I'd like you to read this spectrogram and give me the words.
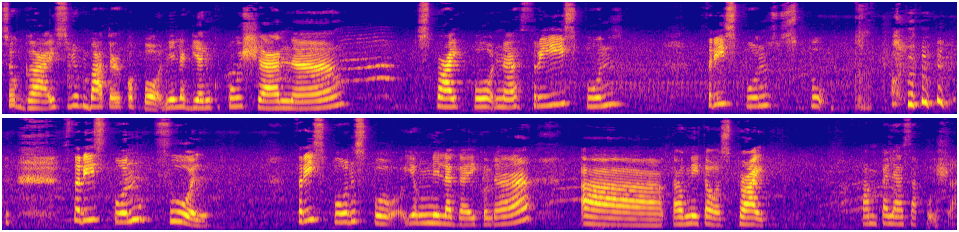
So, guys, yung butter ko po, nilagyan ko po siya ng Sprite po na 3 spoons 3 spoons po 3 spoon full. 3 spoons po yung nilagay ko na uh, tawag nito Sprite. Pampalasa po siya.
